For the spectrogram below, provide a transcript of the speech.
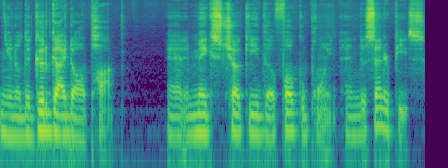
you know the good guy doll pop and it makes chucky the focal point and the centerpiece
